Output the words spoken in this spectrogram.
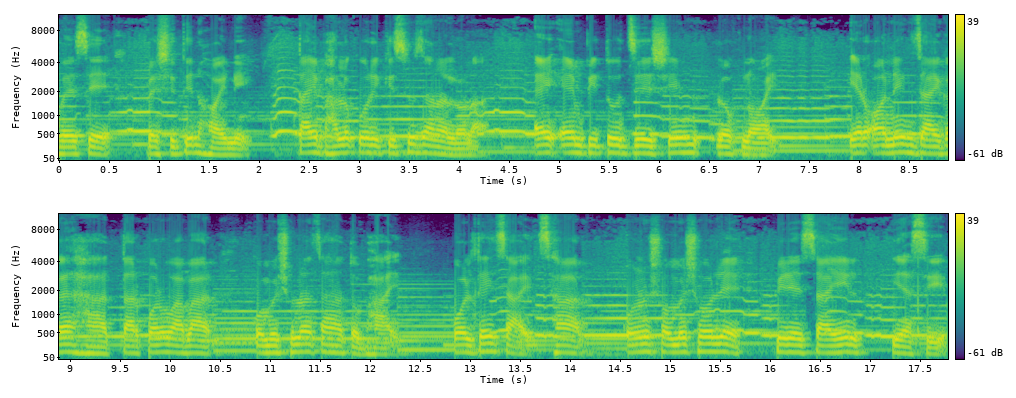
হয়েছে, বেশি দিন হয়নি, তাই ভালো করে কিছু জানালো না। এই এমপি তো যে সে লোক নয়। এর অনেক জায়গায় হাত, তারপরও আবার কমিশনার চাহাতো ভাই। বলতেই চাই, স্যার। কোনো সমস্যা হলে ফিরে চাইল ইয়াসির।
